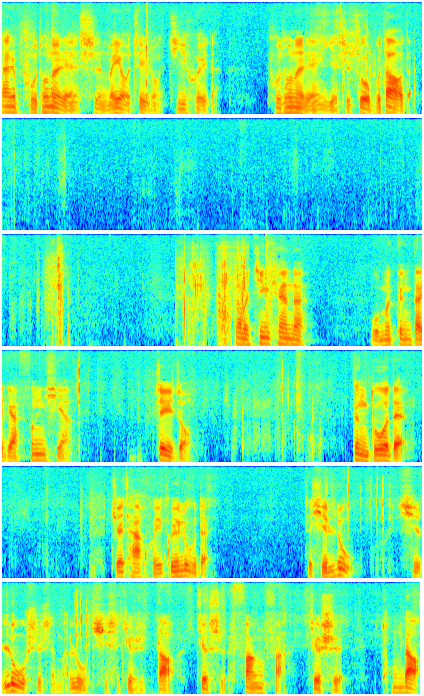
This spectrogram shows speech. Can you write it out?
但是普通的人是没有这种机会的，普通的人也是做不到的。那么今天呢，我们跟大家分享这种更多的觉察回归路的这些路。其实路是什么？路其实就是道，就是方法，就是通道。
